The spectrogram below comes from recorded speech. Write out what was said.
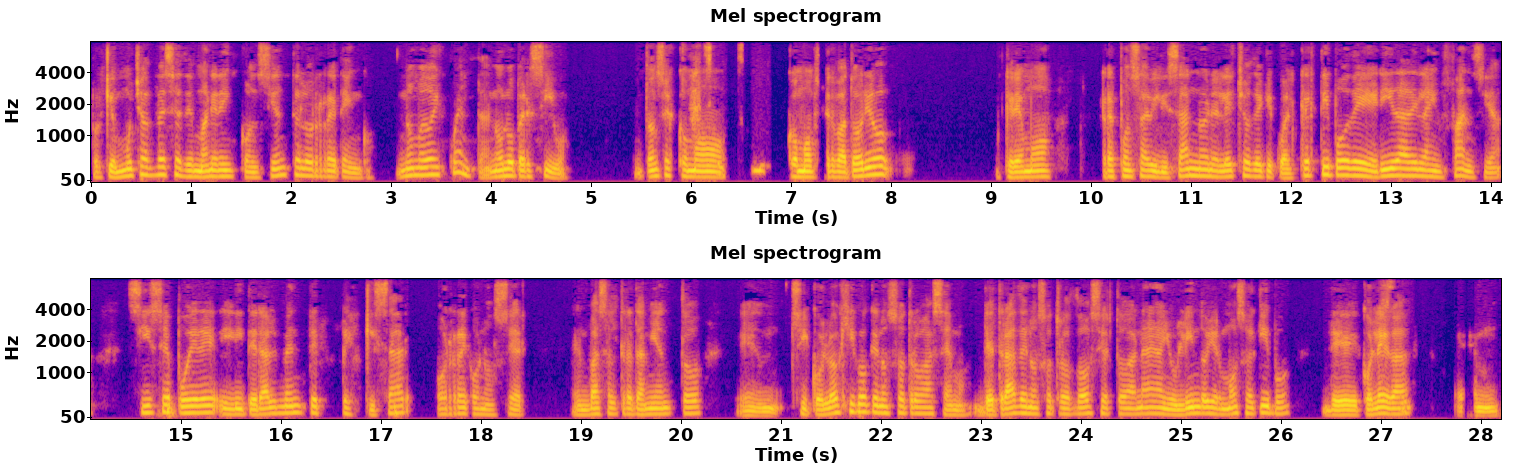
porque muchas veces de manera inconsciente lo retengo. No me doy cuenta, no lo percibo. Entonces, como, como observatorio, queremos responsabilizarnos en el hecho de que cualquier tipo de herida de la infancia sí se puede literalmente pesquisar o reconocer en base al tratamiento eh, psicológico que nosotros hacemos. Detrás de nosotros dos, ¿cierto, Dana? Hay un lindo y hermoso equipo de colegas sí, eh,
